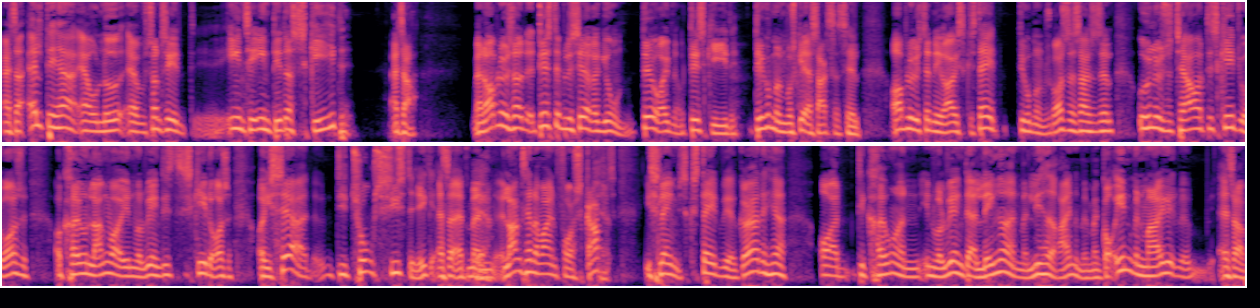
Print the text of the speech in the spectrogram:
Altså, alt det her er jo, noget, er jo sådan set en til en det, der skete. Altså, man opløser, destabiliserer regionen. Det er jo ikke nok. Det skete. Det kunne man måske have sagt sig selv. Opløse den irakiske stat. Det kunne man måske også have sagt sig selv. Udløse terror. Det skete jo også. Og kræve en langvarig involvering. Det, det skete også. Og især de to sidste, ikke? Altså, at man ja. langt hen ad vejen får skabt ja. islamisk stat ved at gøre det her. Og at det kræver en involvering, der er længere, end man lige havde regnet med. Man går ind, men man ikke, altså,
